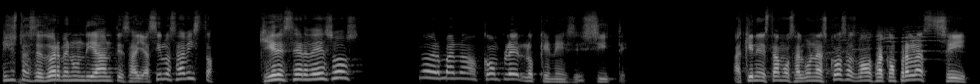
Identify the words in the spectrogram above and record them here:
Ellos se duermen un día antes allá, ¿sí los ha visto? ¿Quiere ser de esos? No, hermano, compre lo que necesite. Aquí necesitamos algunas cosas, ¿vamos a comprarlas? Sí,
